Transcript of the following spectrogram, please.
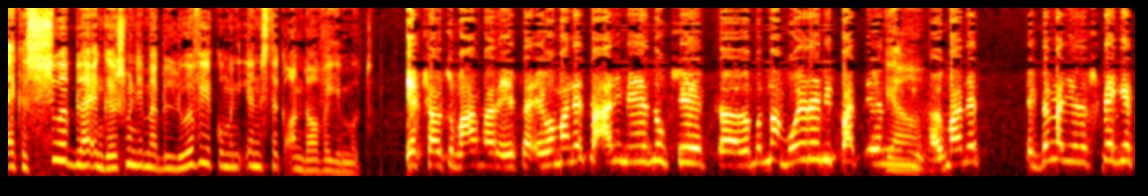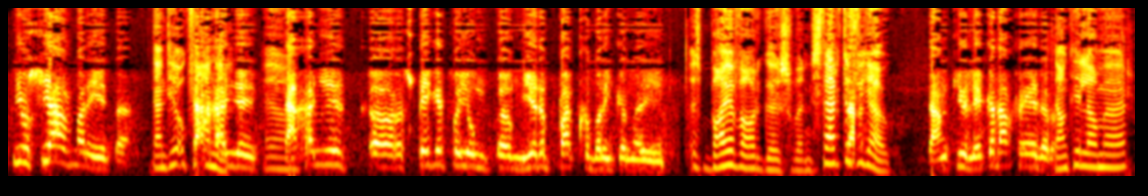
Ek is so bly in Gershman jy my beloof jy kom in een stuk aan daar waar jy moet. Ek sou so maak maar het ek maar net vir al die mense ook sê, uh, moet maar mooi ry die pad en ja. maar net ek dink dat jy respek het vir jouself maar het. Dan jy ook vir ander. Dan jy, ja. dan kan jy uh, respek het vir jou uh, medepad gebruiker maar het. Is baie waar Gershman. Sterkte da vir jou. Dankie, lekker dag verder. Dankie Lammer.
